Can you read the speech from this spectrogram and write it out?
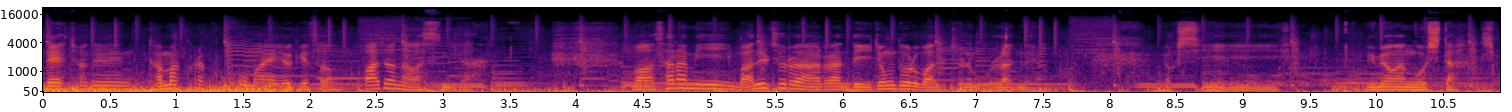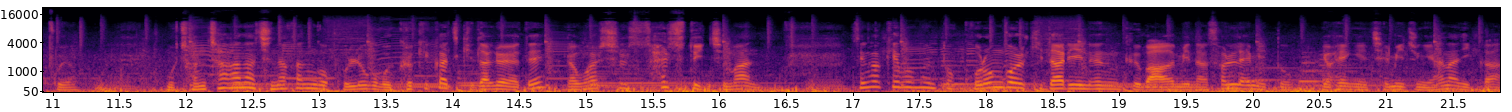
네, 저는 가마쿠라 코코마의 역에서 빠져나왔습니다. 와, 사람이 많을 줄은 알았는데 이 정도로 많을 줄은 몰랐네요. 역시 유명한 곳이다 싶고요. 뭐 전차 하나 지나가는 거 보려고 뭐 그렇게까지 기다려야 돼? 라고 할, 수, 할 수도 있지만 생각해보면 또 그런 걸 기다리는 그 마음이나 설렘이 또 여행의 재미 중에 하나니까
